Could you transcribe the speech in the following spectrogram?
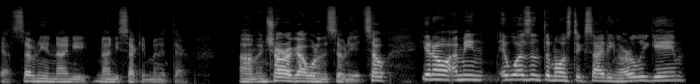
Yeah, 70 and 90, 92nd minute there. Um, and Chara got one in the 78. So, you know, I mean, it wasn't the most exciting early game.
